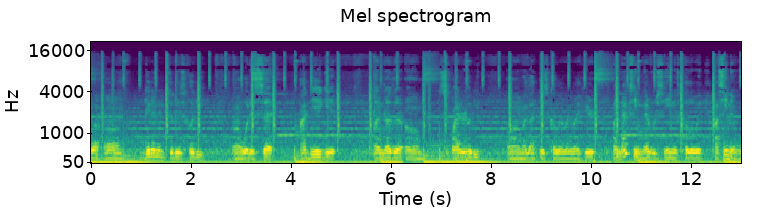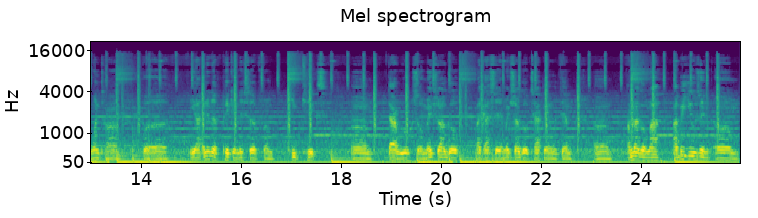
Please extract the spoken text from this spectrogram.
But um, getting into this hoodie uh, with it set, I did get another um spider hoodie. Um, I got this colorway right here. I've actually never seen this colorway. I seen it one time, but uh, yeah, I ended up picking this up from Keep Kicks. Um, that rule. So make sure I go, like I said, make sure I go tap in with them. Um, I'm not gonna lie, I be using, um,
